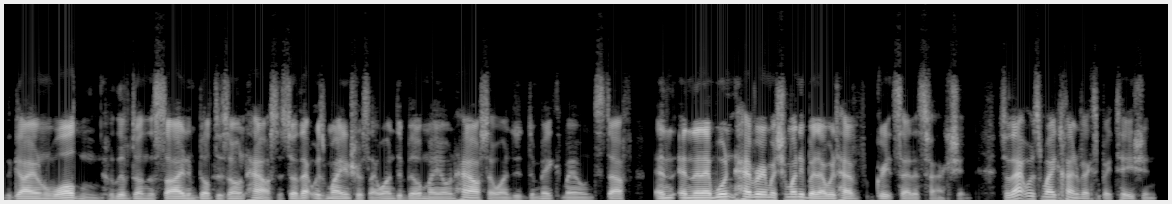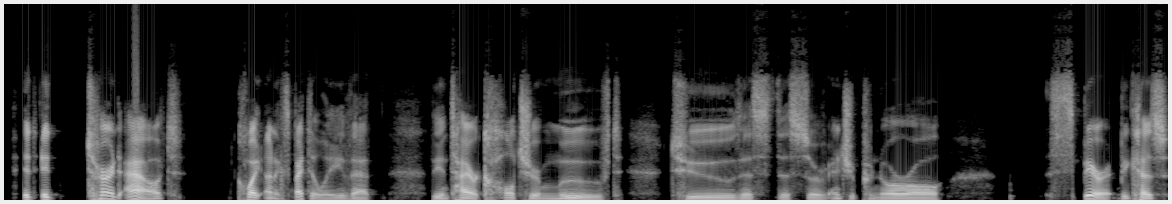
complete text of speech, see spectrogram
the guy on Walden who lived on the side and built his own house. And so that was my interest. I wanted to build my own house. I wanted to make my own stuff. And and then I wouldn't have very much money, but I would have great satisfaction. So that was my kind of expectation. It it turned out quite unexpectedly that the entire culture moved to this this sort of entrepreneurial spirit because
